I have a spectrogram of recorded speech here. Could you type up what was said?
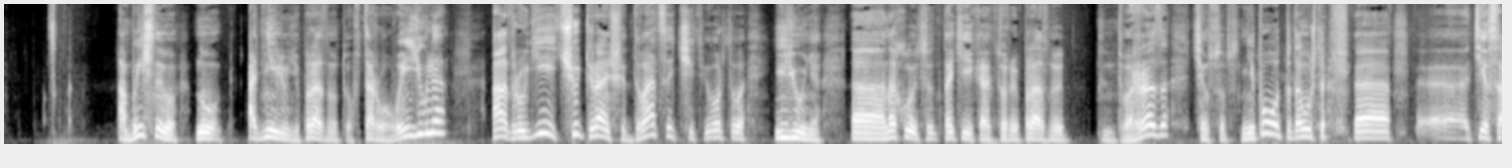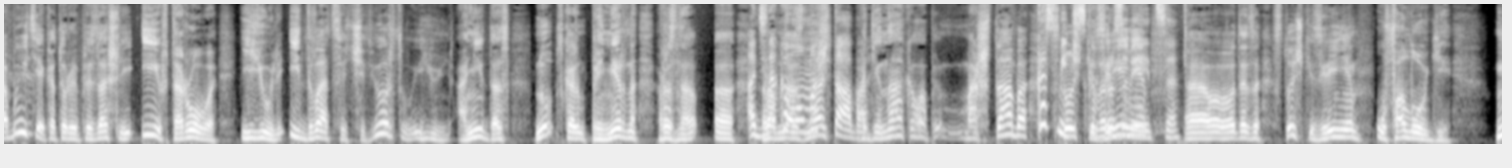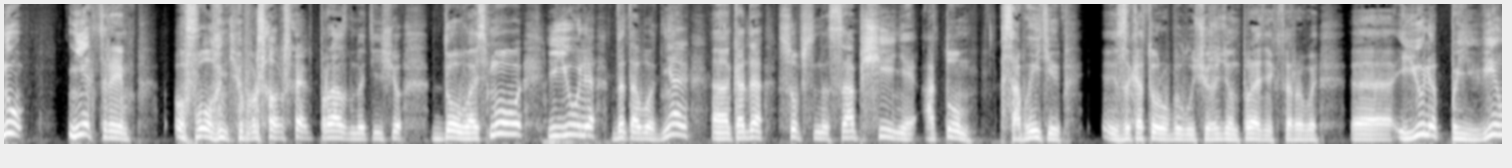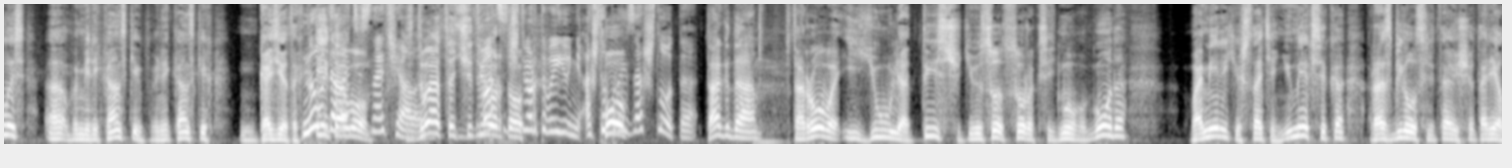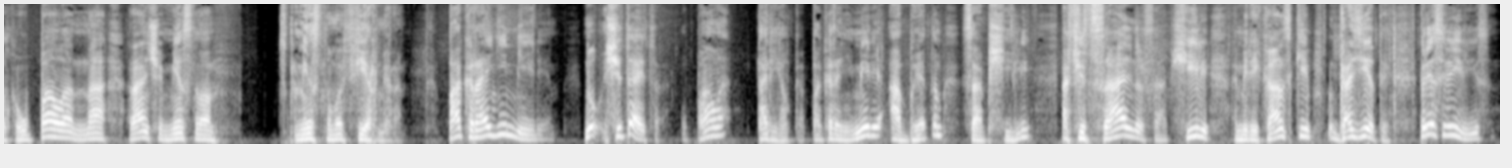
Обычно, ну, одни люди празднуют его 2 июля, а другие чуть раньше, 24 июня. А, находятся такие, которые празднуют два раза, чем, собственно, не повод, потому что э, э, те события, которые произошли и 2 июля, и 24 июня, они даст, ну, скажем, примерно разно, э, Одинакового масштаба. Одинакового масштаба. Космического, зрения, разумеется. э, вот это с точки зрения уфологии. Ну, некоторые уфологи продолжают праздновать еще до 8 июля, до того дня, э, когда, собственно, сообщение о том событии, из-за которого был учрежден праздник 2 э, июля, появилось э, в американских, в американских газетах. Ну, Итого, давайте сначала. С 24, 24 июня. А что по- произошло-то? Тогда, 2 июля 1947 года, в Америке, в штате Нью-Мексико, разбилась летающая тарелка, упала на ранчо местного, местного фермера. По крайней мере, ну, считается, упала тарелка. По крайней мере, об этом сообщили, официально сообщили американские газеты. Пресс-релиз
